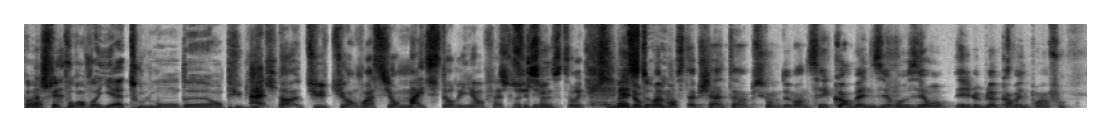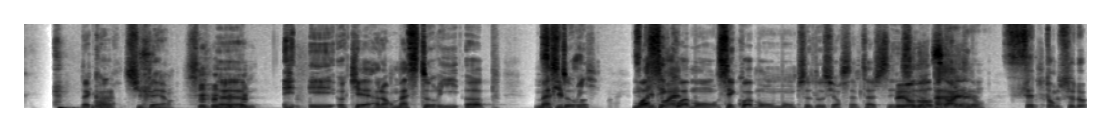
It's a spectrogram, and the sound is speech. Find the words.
comment je fais pour envoyer à tout le monde euh, en Ah, public non, tu, tu envoies sur My Story en fait. Je fais Ok. sur une story. Et donc, story. moi, mon Snapchat, hein, puisqu'on me demande, c'est Corben00 et le blog corben.info. D'accord, Voilà. super. Euh, et, et, ok, alors ma story, hop, ma story. Moi, c'est pourrait- quoi mon, c'est quoi mon, mon pseudo sur Snapchat? C'est Mais on c'est C'est ton pseudo.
